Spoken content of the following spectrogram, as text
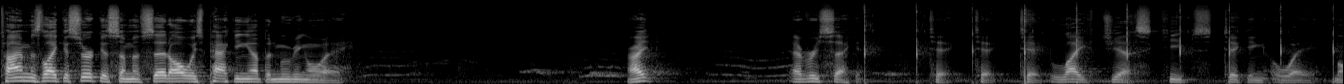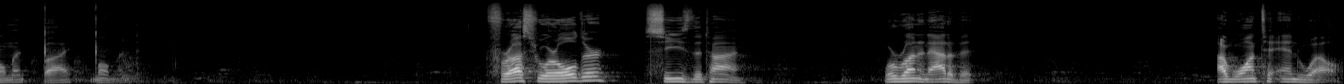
Time is like a circus, some have said, always packing up and moving away. Right? Every second, tick, tick, tick. Life just keeps ticking away, moment by moment. For us who are older, seize the time. We're running out of it. I want to end well.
